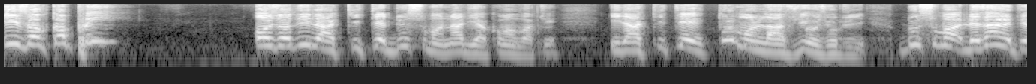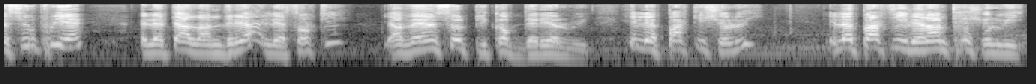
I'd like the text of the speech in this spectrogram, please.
Ils ont compris. Aujourd'hui, il a quitté doucement, Nadia, comment vas-tu? Il a quitté, tout le monde l'a vu aujourd'hui. Doucement, les gens étaient surpris, hein il était à l'Andrea, il est sorti. Il y avait un seul pick-up derrière lui. Il est parti chez lui. Il est parti, il est rentré chez lui.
